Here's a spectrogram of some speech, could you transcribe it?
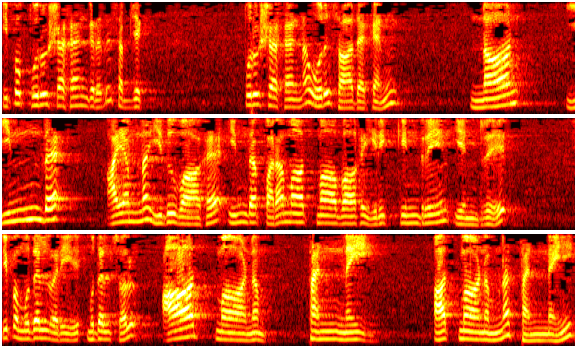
இப்போ புருஷகங்கிறது சப்ஜெக்ட் புருஷகன்னா ஒரு சாதகன். நான் இந்த அயம்னா இதுவாக இந்த பரமாத்மாவாக இருக்கின்றேன் என்று இப்ப முதல் வரி முதல் சொல் ஆத்மானம் தன்னை. ஆத்மானம்னா தன்னை.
